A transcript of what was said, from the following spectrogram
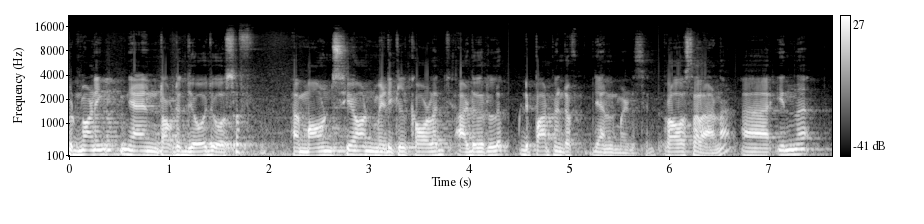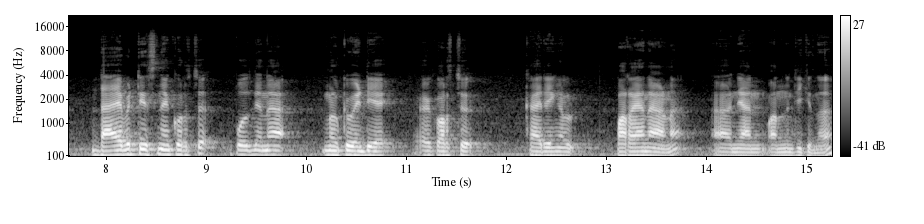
ഗുഡ് മോർണിംഗ് ഞാൻ doctor Jo Joseph Mount Zion Medical College അടൂരിൽ ഡിപ്പാർട്ട്മെന്റ് ഓഫ് ജനറൽ മെഡിസിൻ പ്രൊഫസറാണ് ഇന്ന് ഡയബറ്റീസിനെ കുറിച്ച് പൊതുജനങ്ങൾക്ക് വേണ്ടി കുറച്ച് കാര്യങ്ങൾ പറയാനാണ് ഞാൻ വന്നിരിക്കുന്നത്.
